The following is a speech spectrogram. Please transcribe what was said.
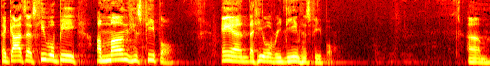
that God says He will be among His people and that He will redeem His people. Um,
